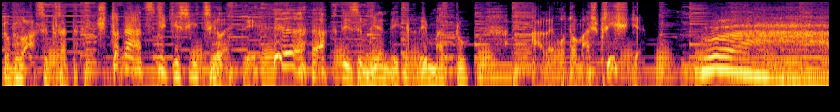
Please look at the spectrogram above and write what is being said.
To bylo asi před 14 tisíci lety. Ach, ty změny klimatu. Ale o tom až příště. Uah.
